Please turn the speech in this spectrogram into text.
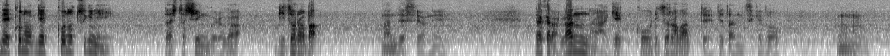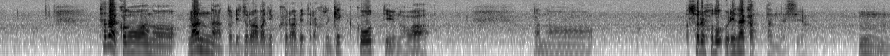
でこの月光の次に出したシングルがリゾラバなんですよね。だからランナー月光リゾラバって出たんですけどうん。ただこのあのランナーとリゾラバに比べたらこの月光っていうのはあのそれほど売れなかったんですよ。うん。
